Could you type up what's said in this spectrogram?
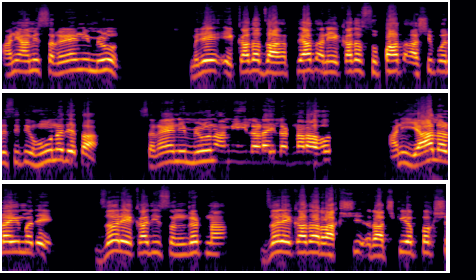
आणि आम्ही सगळ्यांनी मिळून म्हणजे एखादा जात्यात आणि एखादा सुपात अशी परिस्थिती होऊ न देता सगळ्यांनी मिळून आम्ही ही लढाई लढणार आहोत. आणि या लढाईमध्ये जर एखादी संघटना जर एखादा राक्षी राजकीय पक्ष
